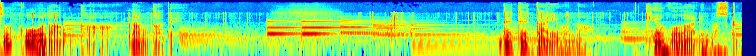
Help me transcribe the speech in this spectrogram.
ス講談かなんかで出てたような記憶がありますけど。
